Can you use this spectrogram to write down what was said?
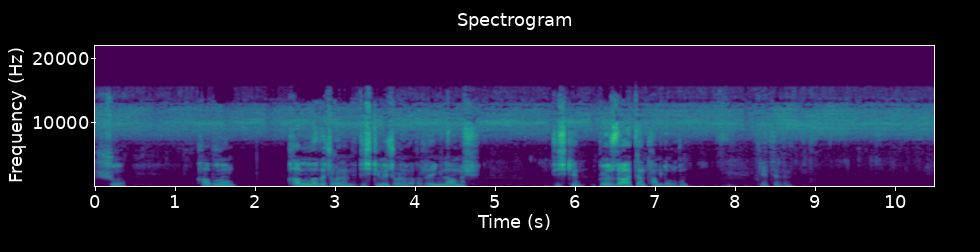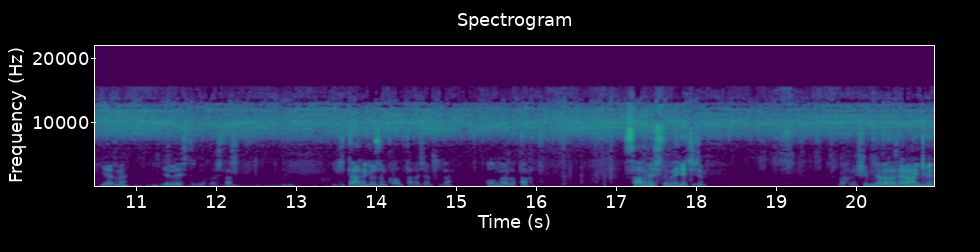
Şu kabuğun kalınlığı da çok önemli. Pişkinliği çok önemli. Bakın rengini almış. Pişkin. Göz zaten tam dolgun. Getirdim. Yerine yerleştirdim arkadaşlar. İki tane gözüm kaldı takacağım şurada. Onları da takıp sarma işlemine geçeceğim. Bakın şimdiye kadar herhangi bir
